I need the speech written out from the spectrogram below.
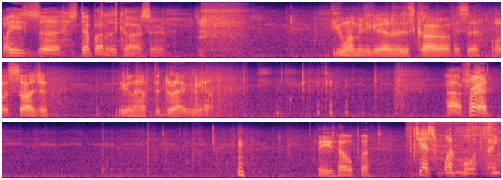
Please, uh, step out of the car, sir. If you want me to get out of this car, officer, or sergeant, you're gonna have to drag me out. Uh, Fred, Need help, huh? Just one more thing.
